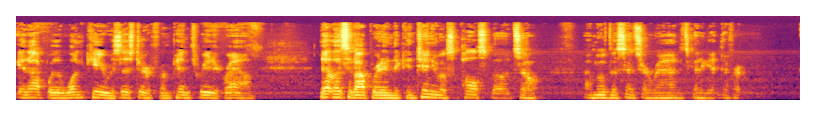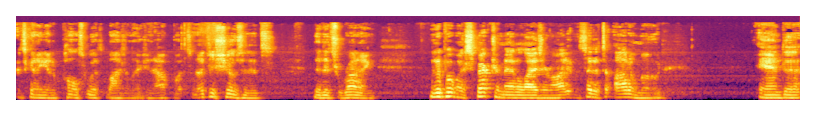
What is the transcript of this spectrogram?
it up with a 1K resistor from pin 3 to ground. That lets it operate in the continuous pulse mode. So I move the sensor around, it's going to get different. It's going to get a pulse width modulation output. So that just shows that it's that it's running. I'm going to put my spectrum analyzer on it and set it to auto mode. And uh,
